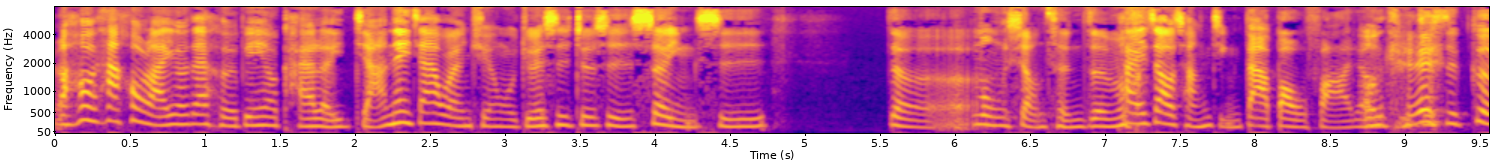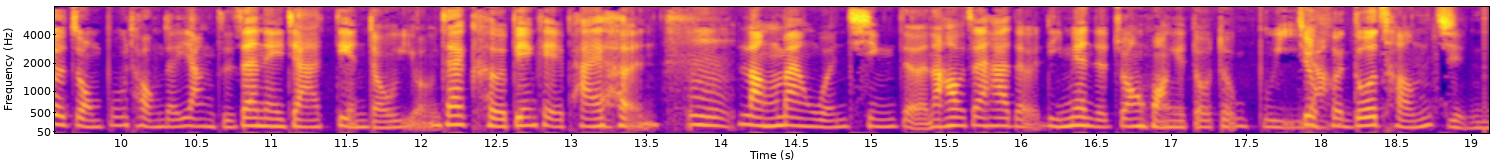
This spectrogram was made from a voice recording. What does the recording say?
然后他后来又在河边又开了一家，那家完全我觉得是就是摄影师。的梦想成真吗？拍照场景大爆发，然后就是各种不同的样子，在那家店都有。你在河边可以拍很嗯浪漫文青的，嗯、然后在它的里面的装潢也都都不一样，就很多场景。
